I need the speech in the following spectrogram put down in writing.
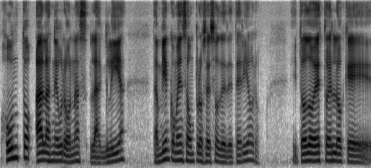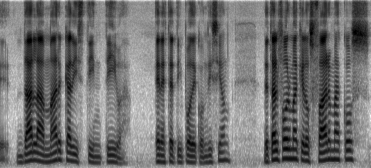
junto a las neuronas, la glía, también comienza un proceso de deterioro. Y todo esto es lo que da la marca distintiva en este tipo de condición. De tal forma que los fármacos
